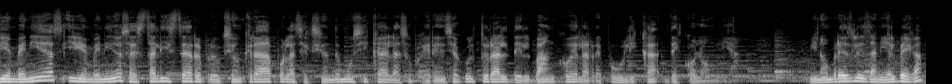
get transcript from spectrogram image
Bienvenidas y bienvenidos a esta lista de reproducción creada por la sección de música de la Subgerencia Cultural del Banco de la República de Colombia. Mi nombre es Luis Daniel Vega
